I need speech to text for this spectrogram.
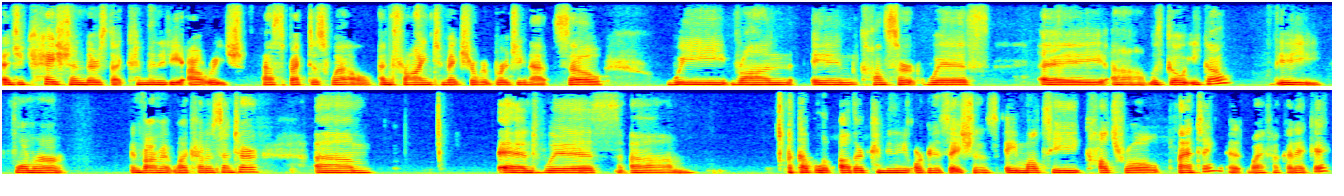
education. There's that community outreach aspect as well, and trying to make sure we're bridging that. So we run in concert with a uh, with Go Eco, the former Environment Waikato Center, um, and with um, a couple of other community organizations, a multicultural planting at Waiwhakareke.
